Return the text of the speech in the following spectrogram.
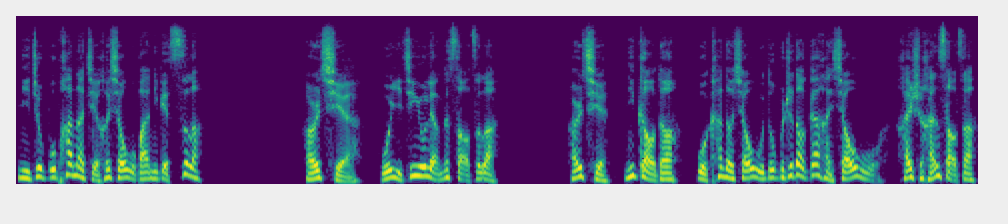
你就不怕那姐和小五把你给撕了？而且我已经有两个嫂子了。”而且你搞得我看到小五都不知道该喊小五还是喊嫂子，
